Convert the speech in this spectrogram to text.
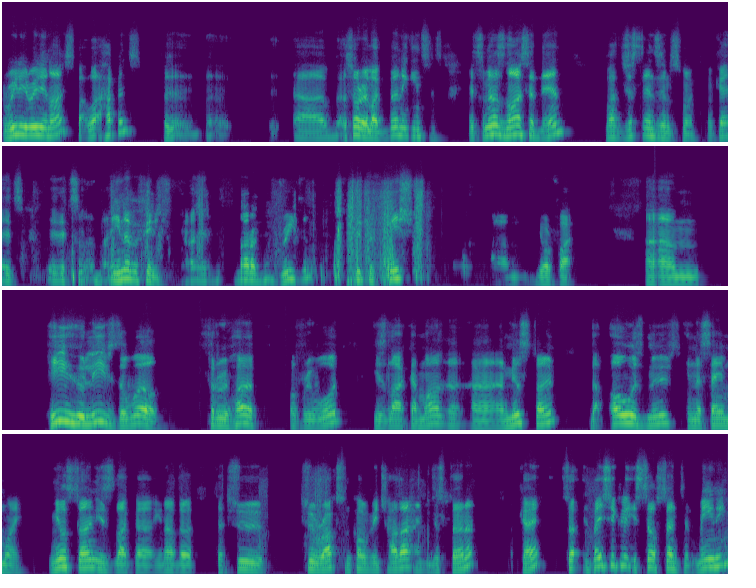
really, really nice, but what happens? Uh, uh, sorry, like burning incense. It smells nice at the end, but just ends in smoke. Okay, it's it's you never finish. It's not a good reason for you to finish um, your fight. Um, he who leaves the world through hope of reward is like a, a millstone that always moves in the same way. Millstone is like a, you know the the two two rocks on top of each other and you just turn it. Okay, so basically it's self-centered, meaning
